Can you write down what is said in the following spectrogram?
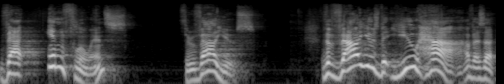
that influence through values. The values that you have as a,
